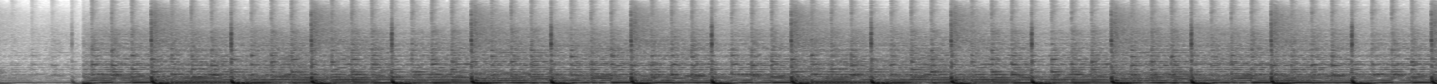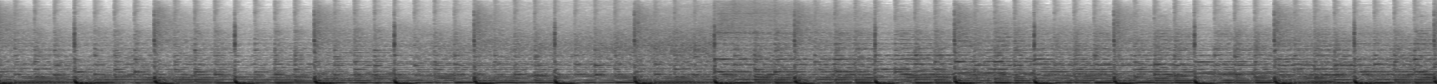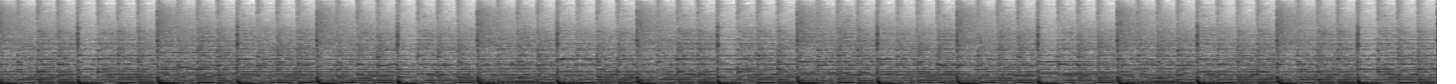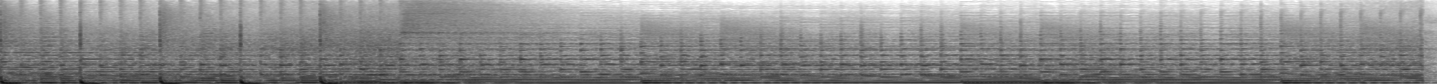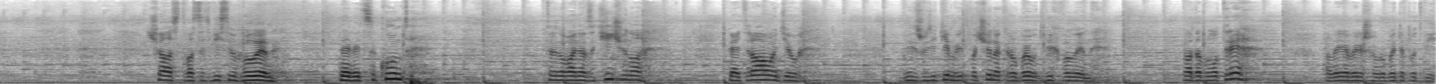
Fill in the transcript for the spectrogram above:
Час 28 хвилин 9 секунд. Тренування закінчено. 5 раундів, між яким відпочинок робив 2 хвилини. Треба було 3, але я вирішив робити по 2.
